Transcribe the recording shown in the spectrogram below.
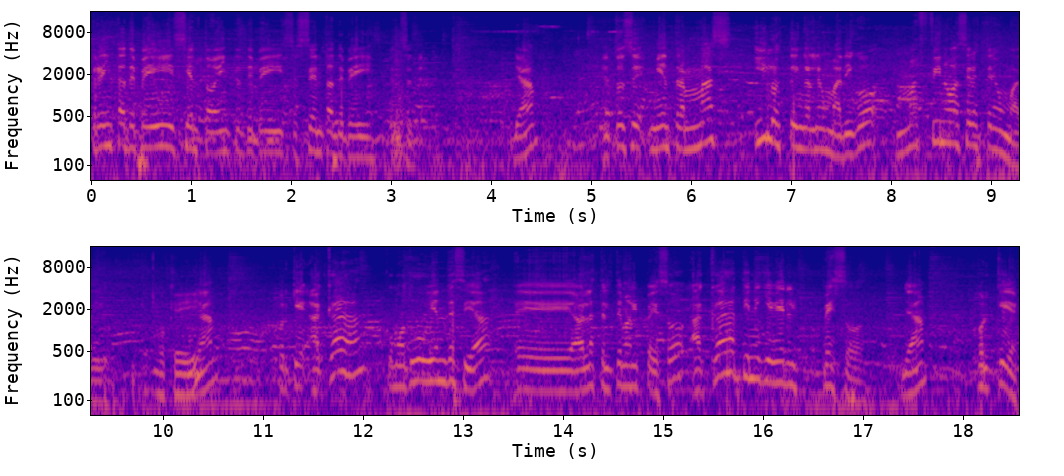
30 TPI, 120 TPI, 60 TPI, etc. ¿Ya? Entonces, mientras más hilos tenga el neumático, más fino va a ser este neumático. Ok. ¿Ya? Porque acá, como tú bien decías, eh, hablaste del tema del peso, acá tiene que ver el peso, ¿ya? ¿Por qué?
